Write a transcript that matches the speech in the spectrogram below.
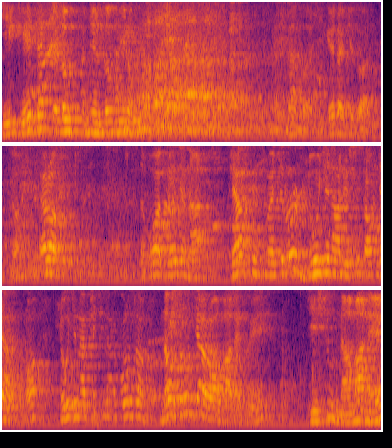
ရေခဲတက်တစ်လုံးအမြင့်ဆုံးပြီးတော့အဲ့ဒါတော့ရေ ခဲတက်ဖြစ်သွားတယ်နော်အဲ့တော့တဘောပြောချင်တာဘုရားရှင်စမကျွန်တော်တို့လိုချင်တာတွေဆူတောင်းကြတာနော်လိုချင်တာဖြစ်ချင်တာအကုန်လုံးနောက်ဆုံးကြတော့ပါလဲဆိုရင်ယေရှုနာမနဲ့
